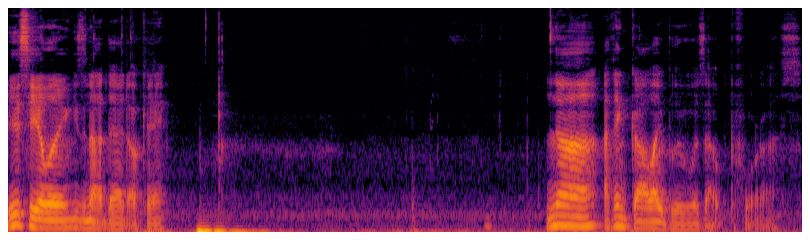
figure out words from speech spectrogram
He's healing. He's not dead. Okay. Nah, I think uh, light blue was out before us.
